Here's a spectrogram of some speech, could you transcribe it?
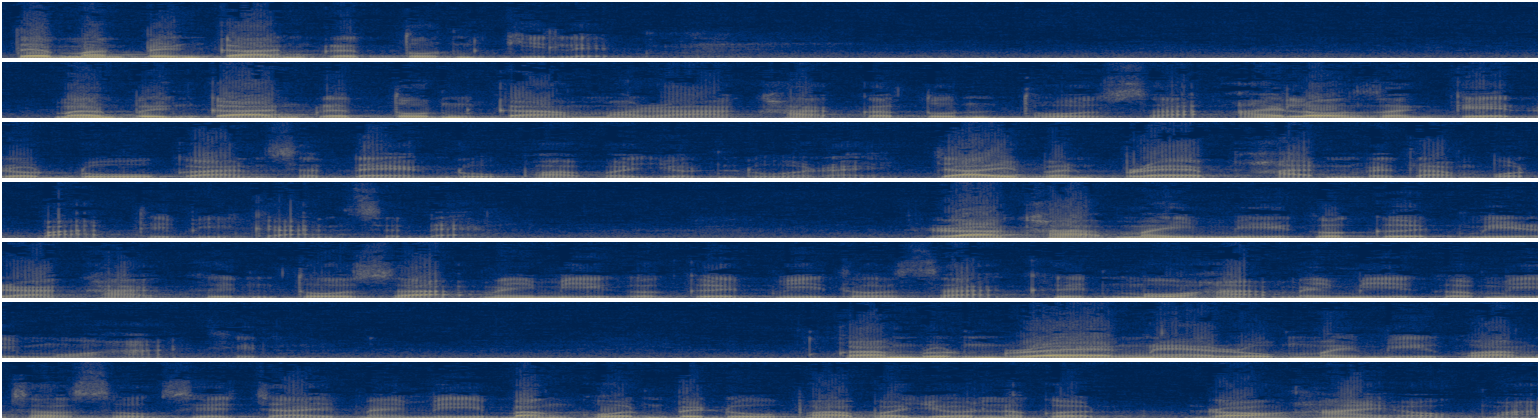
แต่มันเป็นการกระตุ้นกิเลสมันเป็นการกระตุ้นกามราคะกระตุ้นโทสะให้ลองสังเกตเราดูการแสดงดูภาพยนตร์ดูอะไร ใจมันแปรผันไปตามบทบาทที่มีการแสดง ราคะไม่มีก็เกิดมีราคะขึ้น โทสะไม่มีก็เกิดมีโทสะขึ้น โมหะไม่มีก็มีโมหะขึ้น ความรุนแรงในอารมณ์ไม่มีความเศร้าโศกเสียใจไม่มีบางคนไปดูภาพยนตร์แล้วก็ร้องไห้ออกมา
